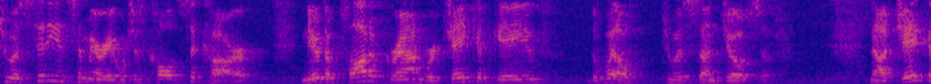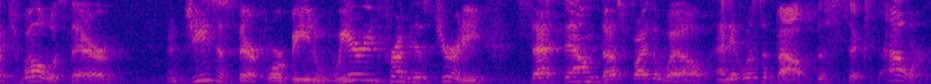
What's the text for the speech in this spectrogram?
to a city in Samaria which is called Sychar, near the plot of ground where Jacob gave the well to his son Joseph. Now Jacob's well was there, and Jesus, therefore, being wearied from his journey, sat down thus by the well, and it was about the sixth hour.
